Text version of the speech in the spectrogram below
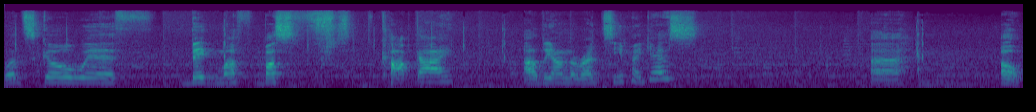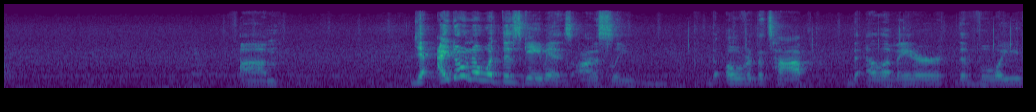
let's go with Big Muff Bus Cop Guy. I'll be on the red team, I guess. Uh, oh. Um, yeah, I don't know what this game is, honestly. The over the top, the elevator, the void.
